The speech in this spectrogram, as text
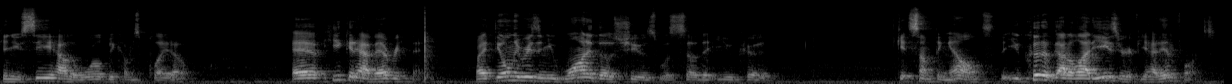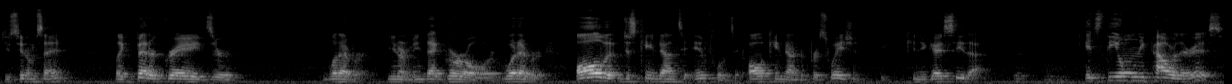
can you see how the world becomes Play-Doh? He could have everything. Right? The only reason you wanted those shoes was so that you could get something else that you could have got a lot easier if you had influence. Do you see what I'm saying? Like better grades or whatever. You know what I mean? That girl or whatever. All of it just came down to influence. It all came down to persuasion. Can you guys see that? It's the only power there is.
